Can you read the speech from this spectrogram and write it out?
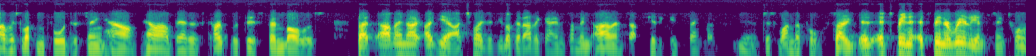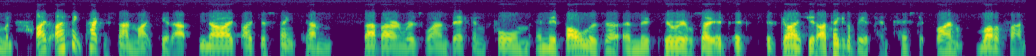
I was looking forward to seeing how how our batters cope with their spin bowlers. But I mean, I, I, yeah, I suppose if you look at other games, I mean, Ireland's upset against England, you know, just wonderful. So it, has been it's been a really interesting tournament. I, I think Pakistan might get up. You know, I, I just think um, Babar and Rizwan back in form, and their bowlers are, are mercurial. So it, it, as Guy said, I think it'll be a fantastic final, a lot of fun.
